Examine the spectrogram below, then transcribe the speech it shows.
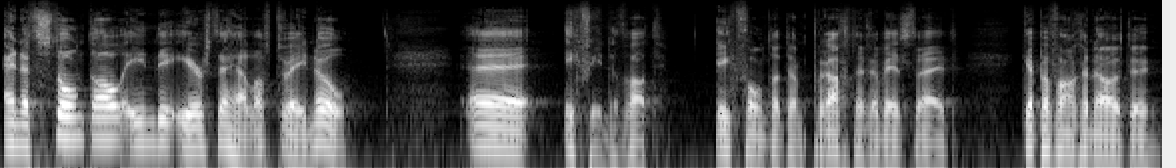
En het stond al in de eerste helft 2-0. Uh, ik vind dat wat. Ik vond dat een prachtige wedstrijd. Ik heb ervan genoten.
